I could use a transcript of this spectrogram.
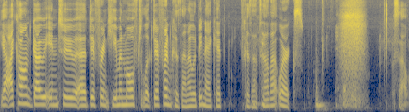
Yeah, I can't go into a different human morph to look different because then I would be naked because that's how that works. So,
